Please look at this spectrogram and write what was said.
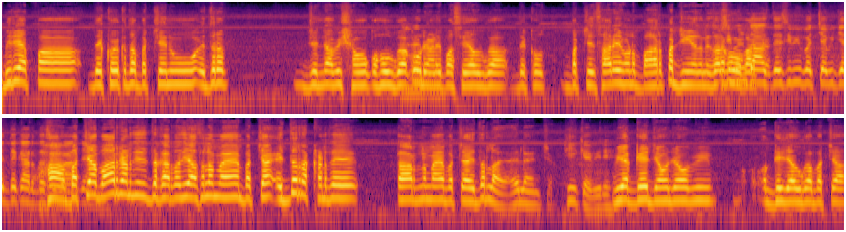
ਵੀਰੇ ਆਪਾਂ ਦੇਖੋ ਇੱਕ ਤਾਂ ਬੱਚੇ ਨੂੰ ਇਧਰ ਜਿੰਨਾ ਵੀ ਸ਼ੌਂਕ ਹੋਊਗਾ ਘੋੜਿਆਂ ਵਾਲੇ ਪਾਸੇ ਆਊਗਾ ਦੇਖੋ ਬੱਚੇ ਸਾਰੇ ਹੁਣ ਬਾਹਰ ਭੱਜੀ ਜਾਂਦੇ ਨੇ ਸਾਰਾ ਕੁਝ ਦੱਸਦੇ ਸੀ ਵੀ ਬੱਚਾ ਵੀ ਜਿੱਦ ਕਰਦਾ ਸੀ ਹਾਂ ਬੱਚਾ ਬਾਹਰ ਜਾਣ ਦੀ ਜਿੱਦ ਕਰਦਾ ਸੀ। ਅਸਲ ਮੈਂ ਬੱਚਾ ਇੱਧਰ ਰੱਖਣ ਦੇ ਕਾਰਨ ਮੈਂ ਬੱਚਾ ਇੱਧਰ ਲਾਇਆ ਇਹ ਲਾਈਨ 'ਚ। ਠੀਕ ਹੈ ਵੀਰੇ ਵੀ ਅੱਗੇ ਜਿਉਂ-ਜਿਉਂ ਵੀ ਅੱਗੇ ਜਾਊਗਾ ਬੱਚਾ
